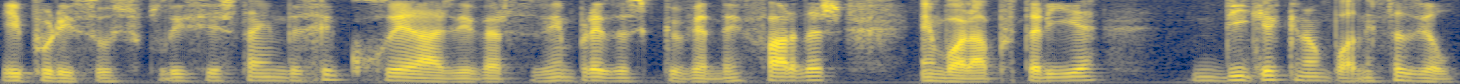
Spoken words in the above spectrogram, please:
e por isso os polícias têm de recorrer às diversas empresas que vendem fardas, embora a portaria diga que não podem fazê-lo.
